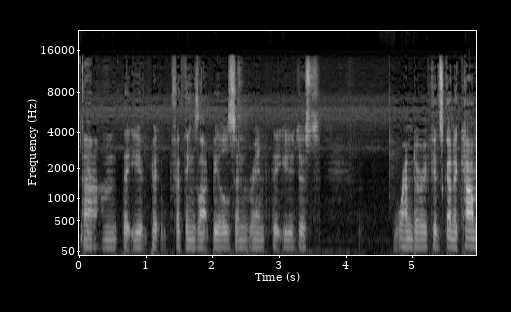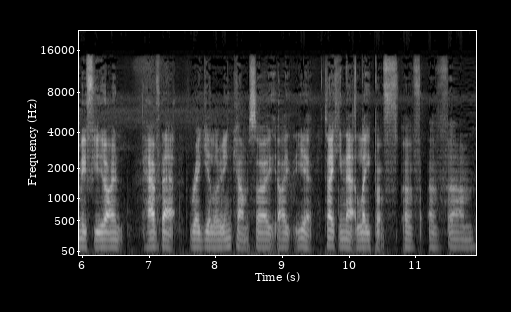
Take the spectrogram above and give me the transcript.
Yeah. um, that you for things like bills and rent that you just wonder if it's going to come if you don't have that regular income. So I, yeah, taking that leap of of, of um,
